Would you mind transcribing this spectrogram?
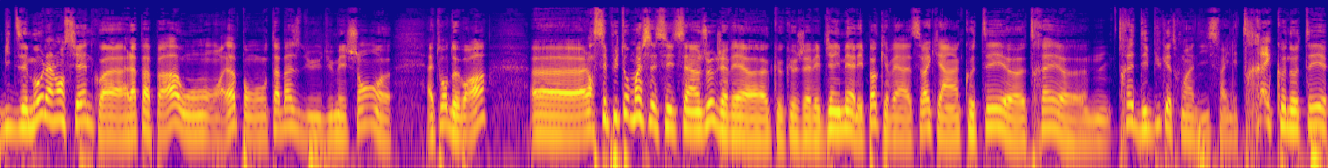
beat'em all à l'ancienne, quoi, à la papa où on, hop, on tabasse du, du méchant euh, à tour de bras. Euh, alors c'est plutôt moi c'est- c'est c'est un jeu que j'avais euh, que, que j'avais bien aimé à l'époque. C'est vrai qu'il y a un côté euh, très euh, très début 90. Enfin, il est très connoté.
